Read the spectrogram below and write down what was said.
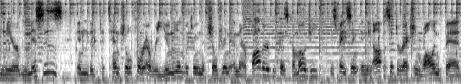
near misses in the potential for a reunion between the children and their father because Kamoji is facing in the opposite direction while in bed.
